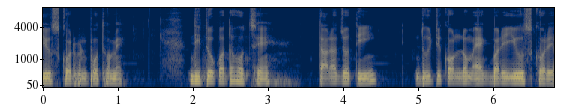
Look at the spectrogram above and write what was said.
ইউজ করবেন প্রথমে। দ্বিতীয় কথা হচ্ছে, তারা যদি দুইটি কন্ডোম একবারে ইউজ করে,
